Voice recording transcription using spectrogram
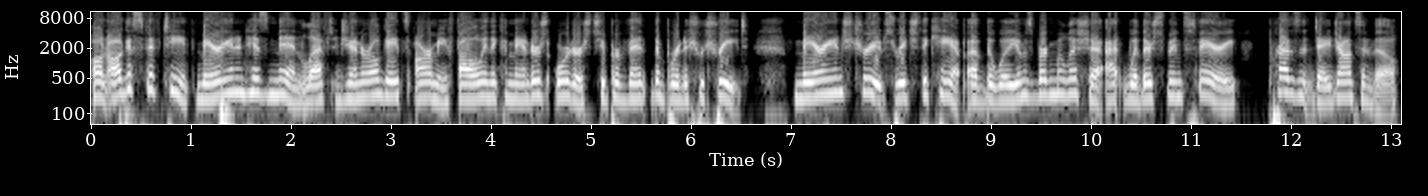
On August 15th, Marion and his men left General Gates' army following the commander's orders to prevent the British retreat. Marion's troops reached the camp of the Williamsburg militia at Witherspoon's Ferry, present day Johnsonville,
